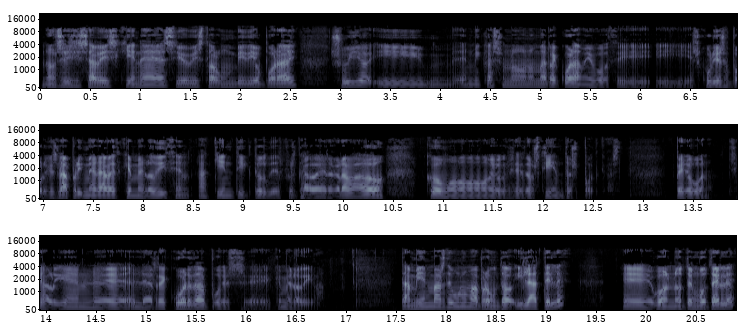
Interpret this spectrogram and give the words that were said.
No sé si sabéis quién es, yo he visto algún vídeo por ahí suyo y en mi caso no, no me recuerda mi voz. Y, es curioso porque es la primera vez que me lo dicen aquí en TikTok después de haber grabado como, yo que sé, 200 podcasts. Pero bueno, si alguien le, recuerda, pues eh, que me lo diga. También más de uno me ha preguntado, ¿y la tele? Eh, bueno, no tengo tele,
